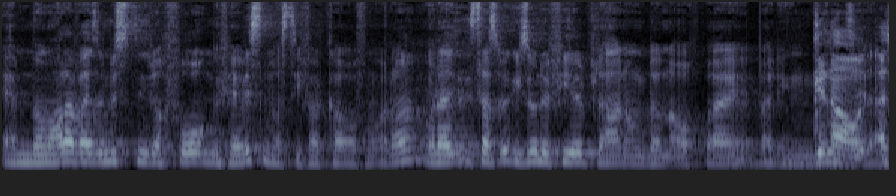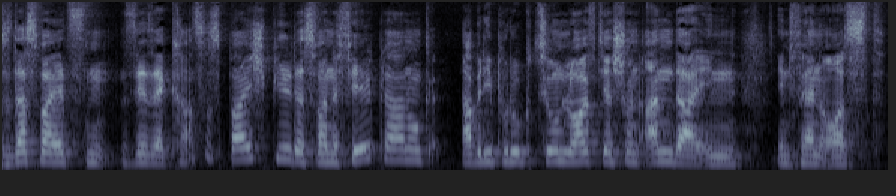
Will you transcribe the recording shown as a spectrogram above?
Ähm, normalerweise müssten die doch vor ungefähr wissen, was die verkaufen, oder? Oder ist das wirklich so eine Fehlplanung dann auch bei, bei den Genau, Konzernen? also das war jetzt ein sehr, sehr krasses Beispiel, das war eine Fehlplanung, aber die Produktion läuft ja schon an da in, in Fernost.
